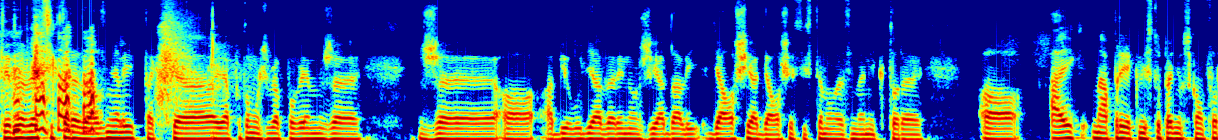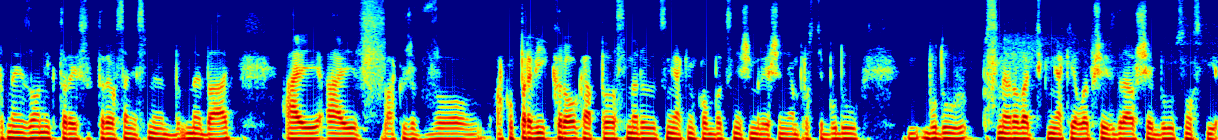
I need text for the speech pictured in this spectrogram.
tie dve veci, ktoré zazneli, tak ja potom už iba poviem, že že aby ľudia verejnosť žiadali ďalšie a ďalšie systémové zmeny, ktoré aj napriek vystúpeniu z komfortnej zóny, ktorej, ktorého sa nesmieme báť, aj, aj v, akože v, ako prvý krok a smerujúc nejakým komplexnejším riešeniam proste budú, budú smerovať k nejakej lepšej, zdravšej budúcnosti,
